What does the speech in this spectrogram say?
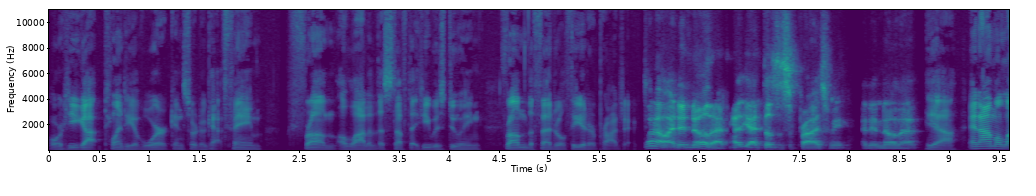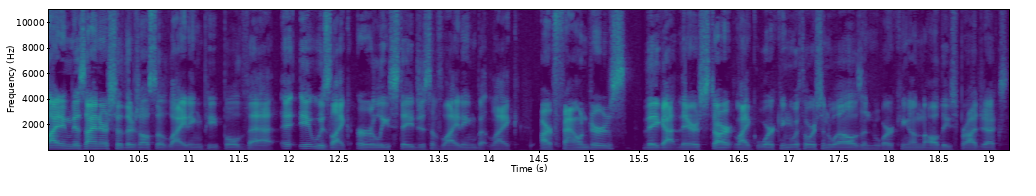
or he got plenty of work and sort of got fame from a lot of the stuff that he was doing from the Federal Theater Project. Wow, I didn't know that. Yeah, it doesn't surprise me. I didn't know that. Yeah. And I'm a lighting designer, so there's also lighting people that it, it, was like early stages of lighting, but like our founders, they got their start like working with Orson Welles and working on all these projects.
